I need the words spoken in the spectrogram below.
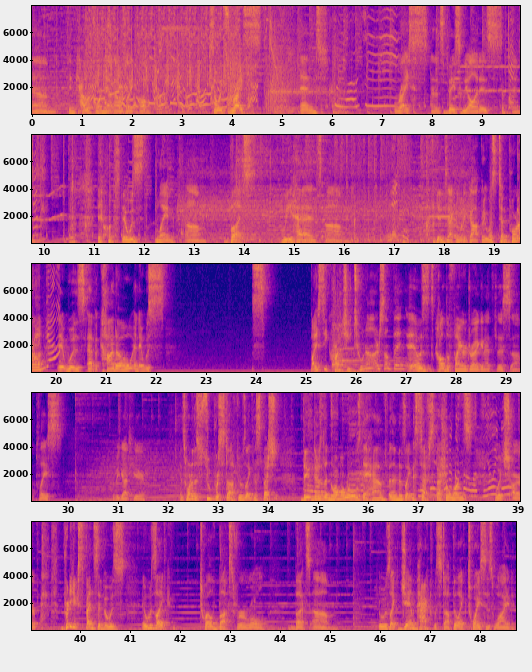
um, in California, and I was like, oh. So it's rice and rice, and that's basically all it is. And it, it was lame. Um, but we had um, I forget exactly what I got, but it was tempura, it was avocado, and it was spicy crunchy tuna or something. It was it's called the Fire Dragon at this uh, place that we got here. It's one of the super stuffed. It was like the special. They, there's the normal rolls they have, and then there's like the chef special ones, which are pretty expensive. It was it was like 12 bucks for a roll, but um, it was like jam packed with stuff. They're like twice as wide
